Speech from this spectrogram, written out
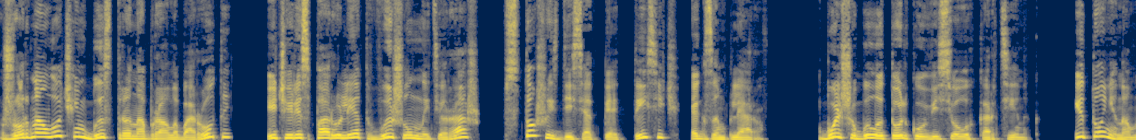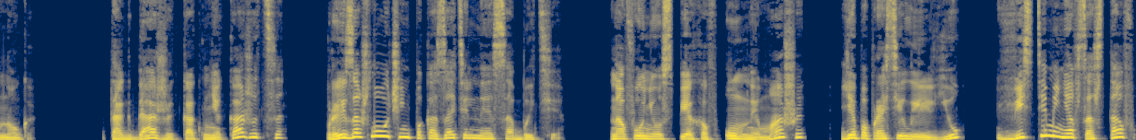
Журнал очень быстро набрал обороты и через пару лет вышел на тираж в 165 тысяч экземпляров. Больше было только у веселых картинок, и то не намного. Тогда же, как мне кажется, произошло очень показательное событие. На фоне успехов умной Маши я попросила Илью ввести меня в состав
